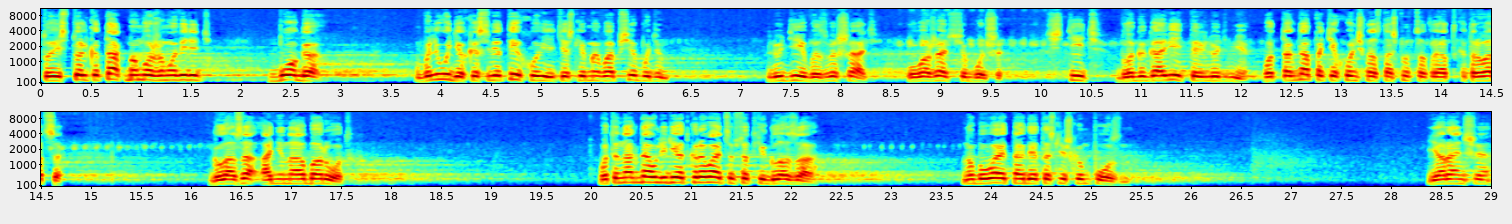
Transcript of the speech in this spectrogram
То есть только так мы можем увидеть Бога в людях и святых увидеть, если мы вообще будем людей возвышать, уважать все больше, чтить, благоговеть перед людьми. Вот тогда потихонечку у нас начнут открываться глаза, а не наоборот. Вот иногда у людей открываются все-таки глаза, но бывает иногда это слишком поздно. Я раньше,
